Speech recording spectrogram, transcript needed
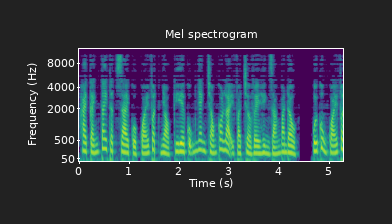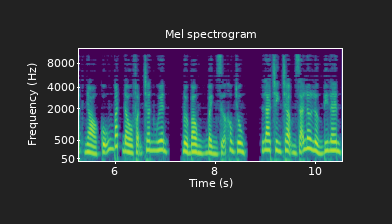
hai cánh tay thật dài của quái vật nhỏ kia cũng nhanh chóng co lại và trở về hình dáng ban đầu. Cuối cùng quái vật nhỏ cũng bắt đầu vận chân nguyên, nổi bồng bềnh giữa không trung. La Trinh chậm rãi lơ lửng đi lên,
